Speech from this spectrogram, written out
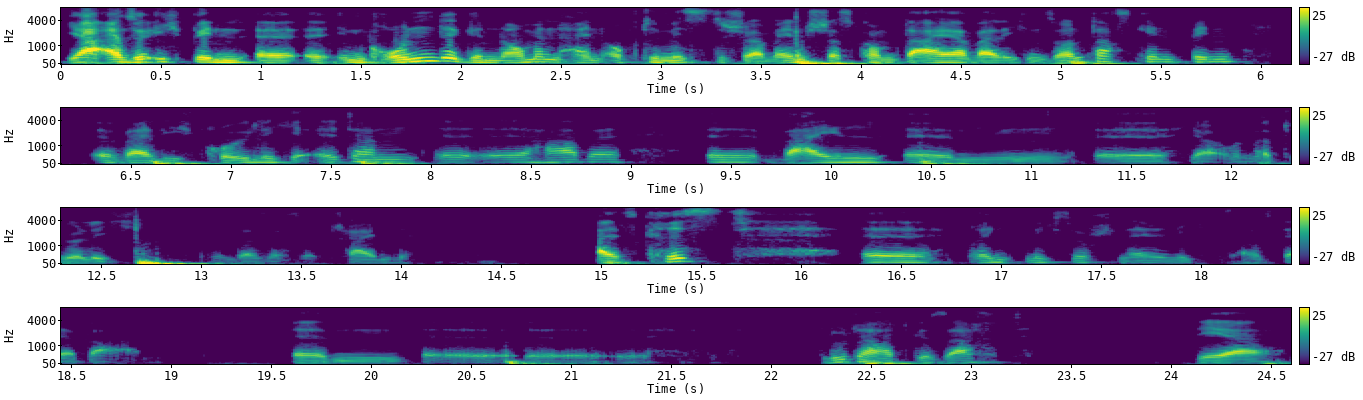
Ja, also ich bin äh, äh, im Grunde genommen ein optimistischer Mensch. Das kommt daher, weil ich ein Sonntagskind bin, äh, weil ich fröhliche Eltern äh, äh, habe, weil, ähm, äh, ja, und natürlich, und das ist das Entscheidende, als Christ bringt mich so schnell nichts aus der Bahn. Ähm, äh, äh, Luther hat gesagt, der,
